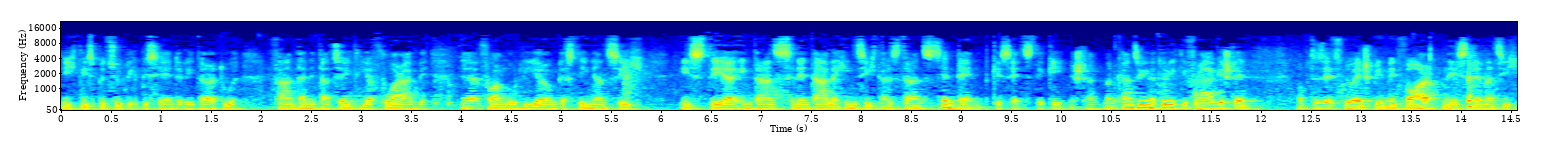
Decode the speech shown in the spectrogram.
die ich diesbezüglich bisher in der Literatur fand, eine tatsächlich hervorragende äh, Formulierung, das Ding an sich ist der in transzendentaler Hinsicht als transzendent gesetzte Gegenstand. Man kann sich natürlich die Frage stellen, ob das jetzt nur ein Spiel mit Worten ist, wenn man sich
